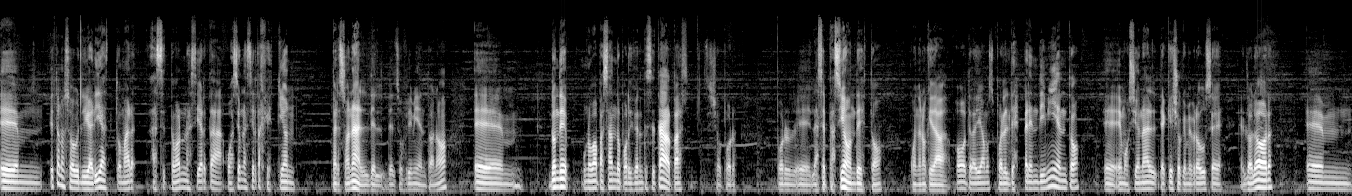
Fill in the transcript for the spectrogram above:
em, esto nos obligaría a tomar, a tomar una cierta o hacer una cierta gestión personal del, sufrimiento, ¿no? Em, donde uno va pasando por diferentes etapas, yo, por, por eh, la aceptación de esto, cuando no queda otra, digamos, por el desprendimiento eh, emocional de aquello que me produce el dolor, em,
